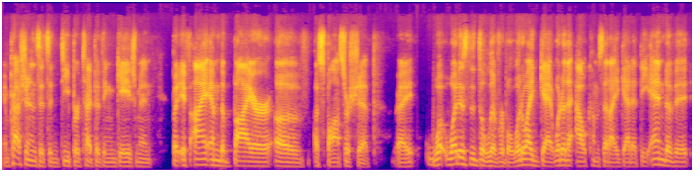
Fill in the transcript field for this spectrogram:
impressions. It's a deeper type of engagement. But if I am the buyer of a sponsorship, right? What what is the deliverable? What do I get? What are the outcomes that I get at the end of it?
